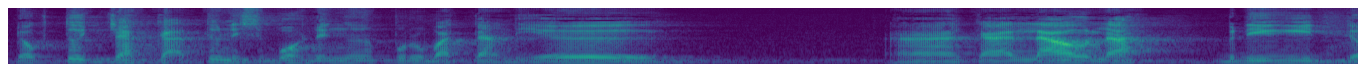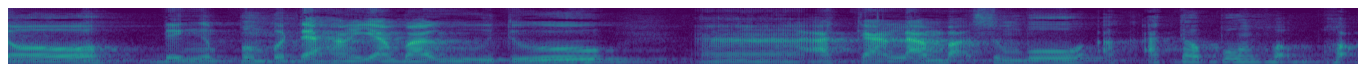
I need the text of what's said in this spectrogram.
Doktor cakap tu nisbah dengan perubatan dia. Ha, kalaulah berdiri dah dengan pembedahan yang baru tu ha, akan lambat sembuh ataupun hak hak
